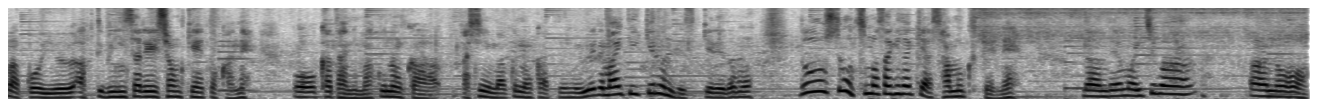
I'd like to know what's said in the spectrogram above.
まあ、こういうアクティブインサレーション系とかね、を肩に巻くのか、足に巻くのかっていうのを上で巻いていけるんですけれども、どうしてもつま先だけは寒くてね。なんで、まあ一番、あの、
